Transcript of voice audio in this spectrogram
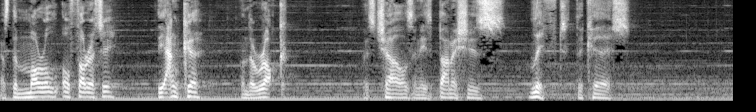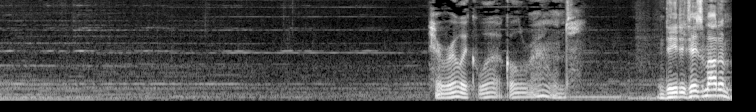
as the moral authority, the anchor, and the rock, as Charles and his banishers lift the curse. Heroic work all round. Indeed it is, madam.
